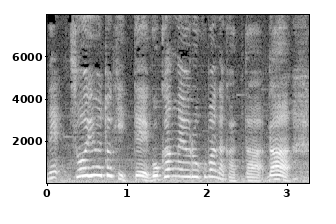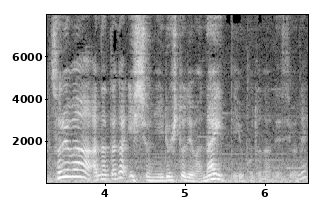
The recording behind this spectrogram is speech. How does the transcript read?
ね、そういう時って五感が喜ばなかったらそれはあなたが一緒にいる人ではないっていうことなんですよね。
